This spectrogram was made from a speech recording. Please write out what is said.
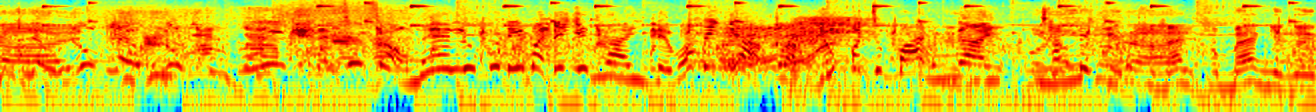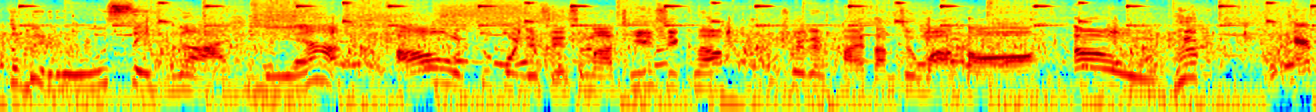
ร้ายสองแม่ลูกคนนี้มาได้ยังไงเดี๋ยวว่าไม่อยากกลับยุคปัจจุบันไงฉันจะกินขแม่งขแม่งยังไงก็ไม่รู้สิงานเนี้ย เอ้าทุกคนอย่าเสียสมาธิสิครับ ช่วยกันพายตามจังหวะต่อ เอ้าฮึบแอบ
